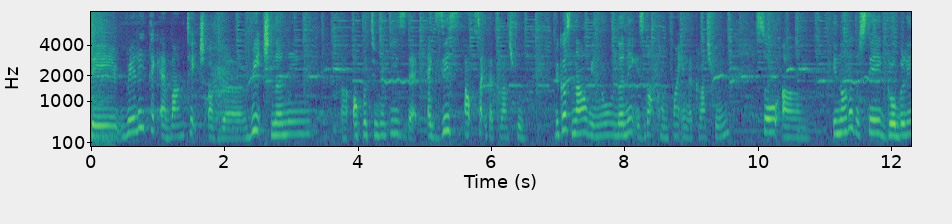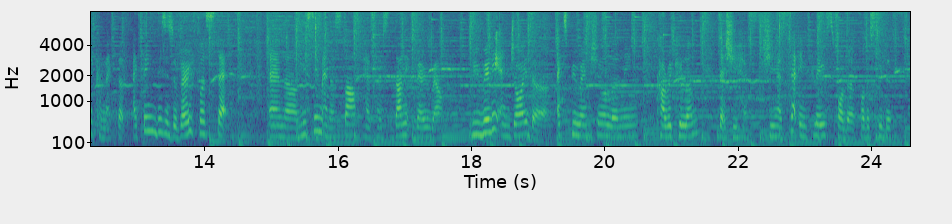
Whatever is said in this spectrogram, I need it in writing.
they really take advantage of the rich learning uh, opportunities that exist outside the classroom. Because now we know learning is not confined in the classroom. So um, in order to stay globally connected, I think this is the very first step. And uh, Miss Sim and her staff has, has done it very well. We really enjoy the experiential learning curriculum that she has, she has set in place for the, for the students.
